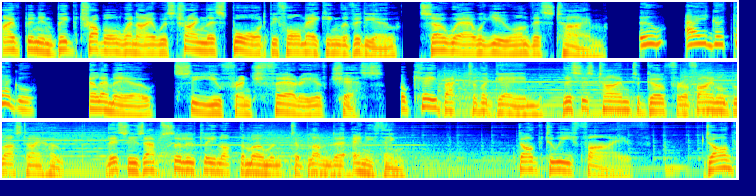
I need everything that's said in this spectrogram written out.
I've been in big trouble when I was trying this board before making the video, so where were you on this time? Oh, I gotta go. LMAO, see you French fairy of chess. Okay back to the game, this is time to go for a final blast I hope. This is absolutely not the moment to blunder anything. Dog to e5. Dog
